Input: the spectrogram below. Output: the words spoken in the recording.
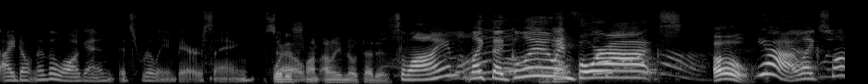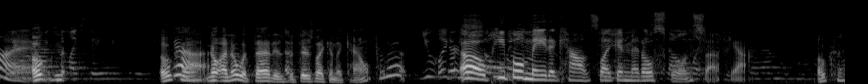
I don't know the login. It's really embarrassing. So. What is slime? I don't even know what that is. Slime, like the glue and borax. Oh. Yeah, like slime. Oh. n- Okay. Yeah. No, I know what that is, but there's like an account for that? Oh, people made accounts like in middle school and stuff. Yeah. Okay.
